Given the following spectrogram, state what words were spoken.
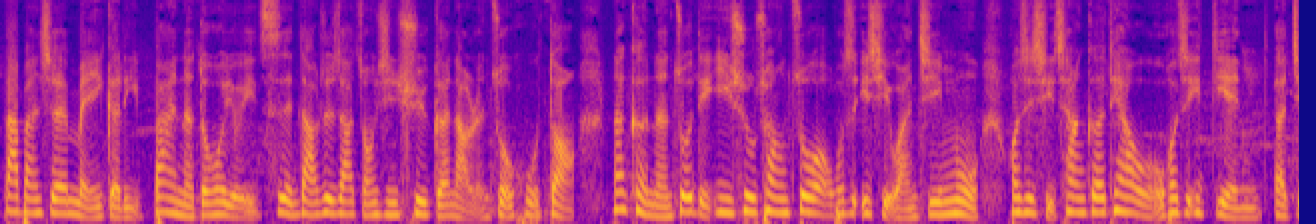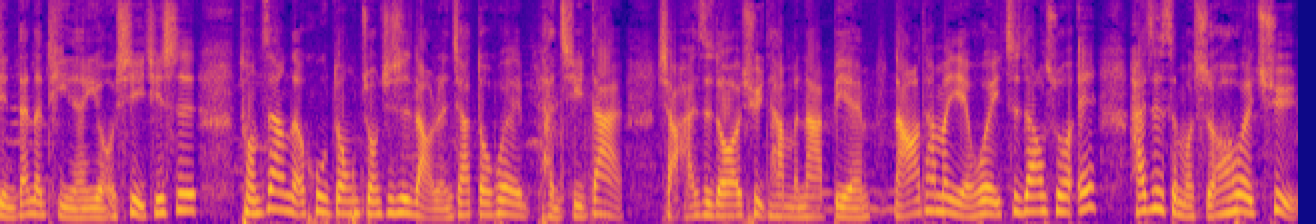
大班生每一个礼拜呢都会有一次到日照中心去跟老人做互动，那可能做点艺术创作，或是一起玩积木，或是一起唱歌跳舞，或是一点呃简单的体能游戏，其实。从这样的互动中，就是老人家都会很期待，小孩子都要去他们那边，然后他们也会知道说，哎，孩子什么时候会去？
